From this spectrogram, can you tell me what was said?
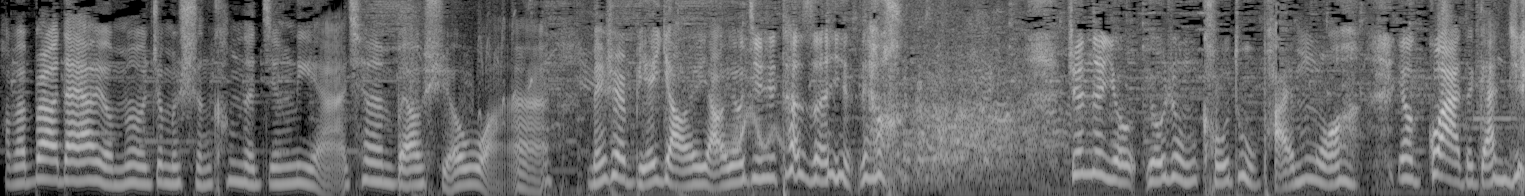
好吧，不知道大家有没有这么神坑的经历啊？千万不要学我啊！没事别摇一摇，尤其是碳酸饮料，真的有有种口吐白沫要挂的感觉。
